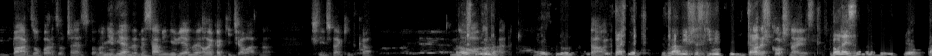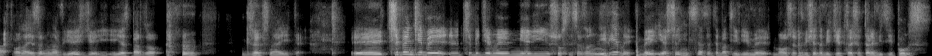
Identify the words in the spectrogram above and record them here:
bardzo, bardzo często. No nie wiemy, my sami nie wiemy, o jaka kicia ładna. Śliczna kitka. To jest Luna. tak. To jest Luna. Tak, Trzeba się z wami wszystkimi przywitać, ale skoczna jest. bo ona jest ze mną na wyjeździe. Tak, ona jest ze mną na wyjeździe i, i jest bardzo grzeczna i tak. Czy będziemy, czy będziemy mieli szósty sezon? Nie wiemy. My jeszcze nic na ten temat nie wiemy. Może wy się dowiecie coś o telewizji Puls.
